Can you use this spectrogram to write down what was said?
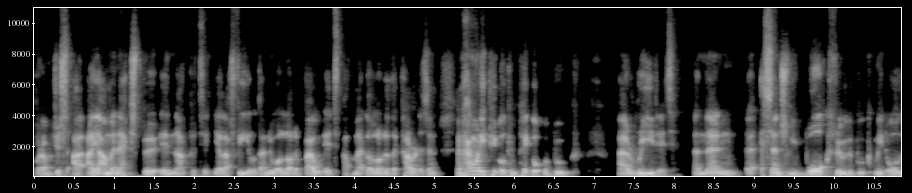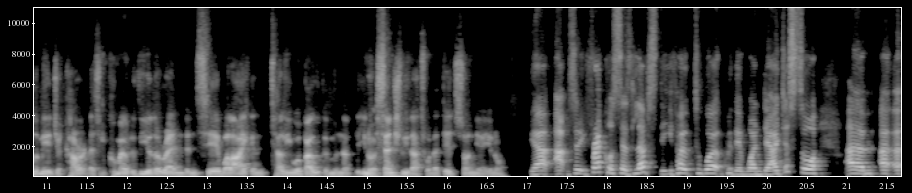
but I'm just, I, I, am an expert in that particular field. I know a lot about it. I've met a lot of the characters and, and how many people can pick up a book, uh, read it and then uh, essentially walk through the book, meet all the major characters, and come out of the other end and say, "Well, I can tell you about them." And that, you know, essentially, that's what I did, Sonia. You know. Yeah, absolutely. Freckles says, "Love Steve. Hope to work with him one day." I just saw um, a,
